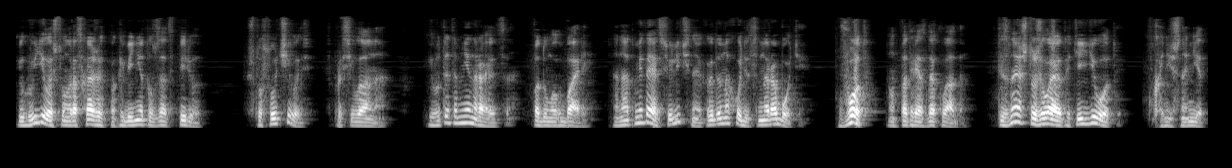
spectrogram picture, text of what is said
и увидела, что он расхаживает по кабинету взад-вперед. «Что случилось?» – спросила она. «И вот это мне нравится», – подумал Барри. «Она отметает все личное, когда находится на работе». «Вот!» – он потряс докладом. «Ты знаешь, что желают эти идиоты?» «Конечно нет.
